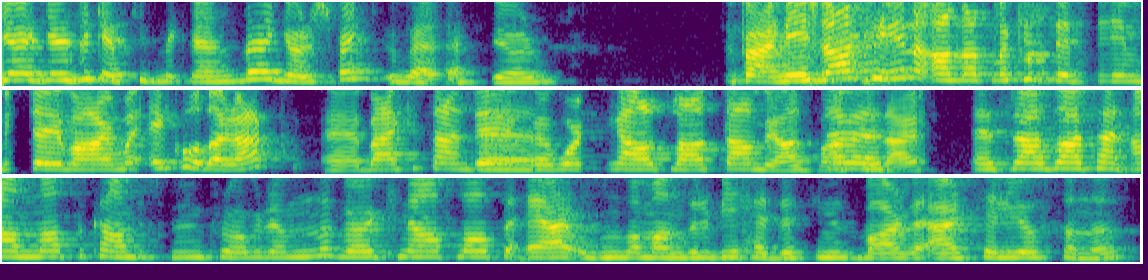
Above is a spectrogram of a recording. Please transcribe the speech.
Ge- Gelecek etkinliklerimizde görüşmek üzere diyorum. Süper. Necla senin anlatmak istediğin bir şey var mı? Ek olarak e, belki sen de Evet. Working Out Loud'dan biraz bahsedersin. Esra zaten anlattı Campus Bilim programını. Working Out Loud'da eğer uzun zamandır bir hedefiniz var ve erteliyorsanız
